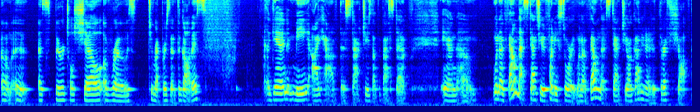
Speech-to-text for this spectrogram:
um, a, a spiritual shell, a rose to represent the goddess. Again, me, I have the statues at the Bastet. And um, when I found that statue, funny story, when I found that statue, I got it at a thrift shop.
